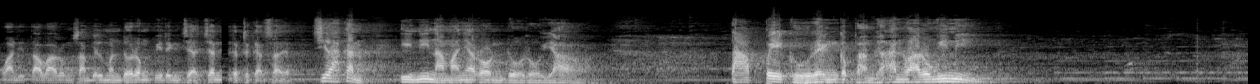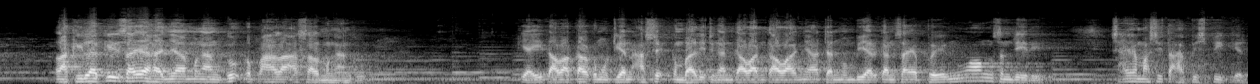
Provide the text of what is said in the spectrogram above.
wanita warung sambil mendorong piring jajan ke dekat saya. Silakan, ini namanya Rondo Royal. Tape goreng kebanggaan warung ini. Lagi-lagi saya hanya mengangguk kepala asal mengangguk. Kiai Tawakal kemudian asik kembali dengan kawan-kawannya dan membiarkan saya bengong sendiri. Saya masih tak habis pikir,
